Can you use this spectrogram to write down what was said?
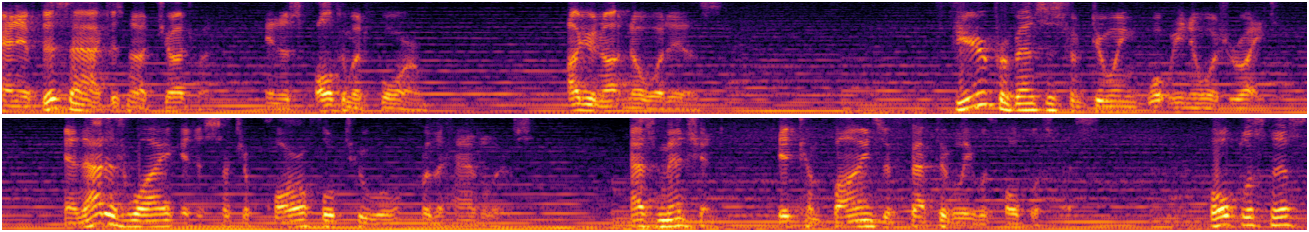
And if this act is not judgment in its ultimate form, I do not know what is. Fear prevents us from doing what we know is right, and that is why it is such a powerful tool for the handlers. As mentioned, it combines effectively with hopelessness. Hopelessness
